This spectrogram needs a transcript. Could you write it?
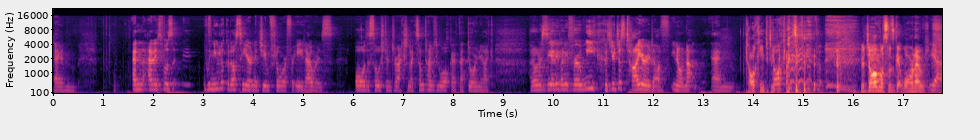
Um and and I suppose when you look at us here on a gym floor for eight hours, all the social interaction, like sometimes you walk out that door and you're like, I don't want to see anybody for a week because you're just tired of, you know, not um Talking to people, talking to people. your jaw Um, muscles get worn out. Yeah.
